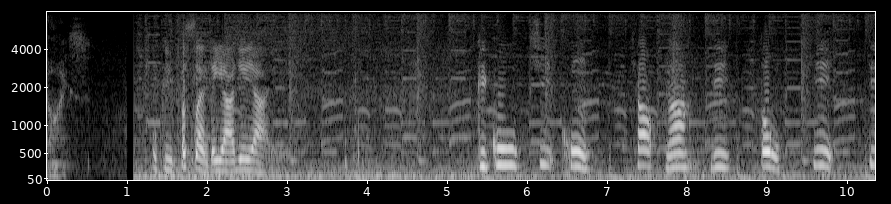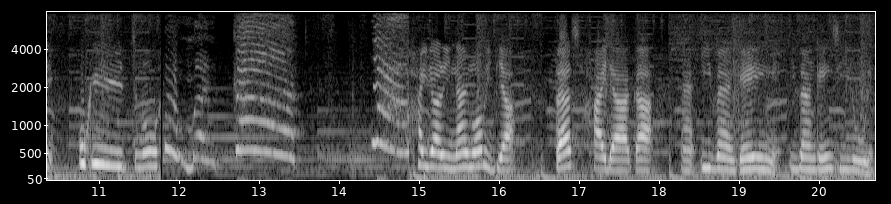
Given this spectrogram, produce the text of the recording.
nice okay ပတ်စံတရားကြရတယ်ကီကူရှိခုံ6 5 4 3 2 1 okay ကျွန်တော် oh my god wow ဟိုင်ဒါရီနိုင်သွားပြီဗျ best hider က အဲ event game နဲ့ event game 0တဲ့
